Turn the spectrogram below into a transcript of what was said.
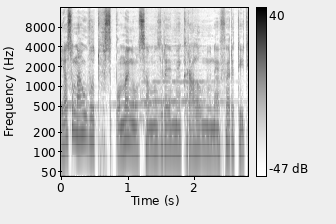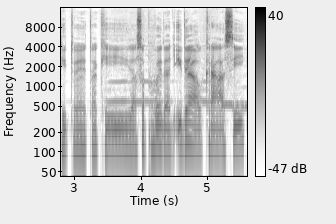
Ja som na úvod spomenul samozrejme kráľovnú Nefertiti, to je taký, dá sa povedať, ideál krásy,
